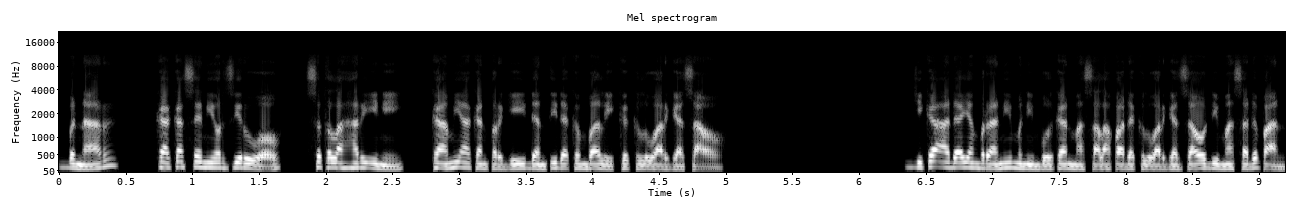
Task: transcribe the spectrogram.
Benar, kakak senior Ziruo, setelah hari ini, kami akan pergi dan tidak kembali ke keluarga Zhao. Jika ada yang berani menimbulkan masalah pada keluarga Zhao di masa depan,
